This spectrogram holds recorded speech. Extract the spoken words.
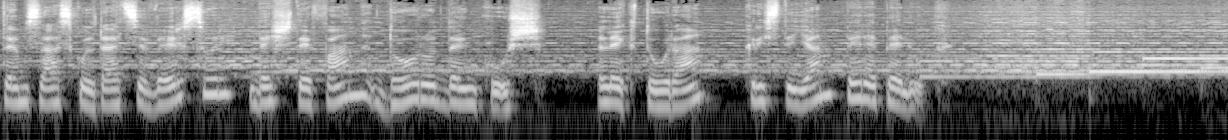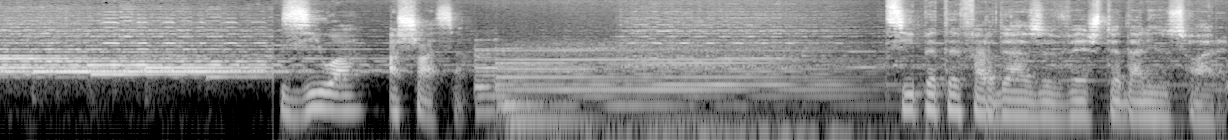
Vă invităm să ascultați versuri de Ștefan Doru Dăncuș. Lectura Cristian Perepeluc. Ziua a șasea Țipete fardează vește de în soare.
